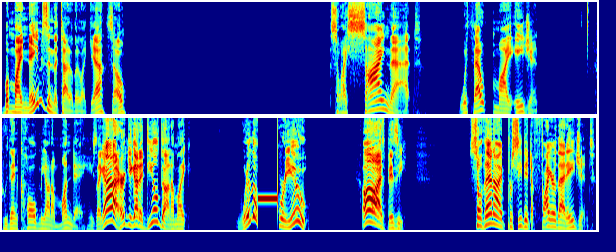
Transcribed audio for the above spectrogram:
but my name's in the title. They're like, yeah, so? So I signed that without my agent, who then called me on a Monday. He's like, ah, I heard you got a deal done. I'm like, where the f- were you? Oh, I was busy. So then I proceeded to fire that agent.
